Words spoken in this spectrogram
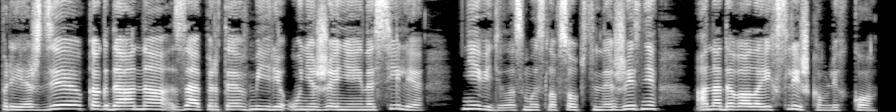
Прежде, когда она, запертая в мире унижения и насилия, не видела смысла в собственной жизни, она давала их слишком легко.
